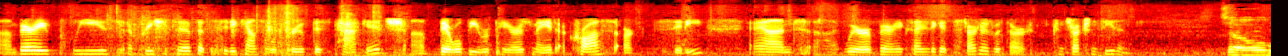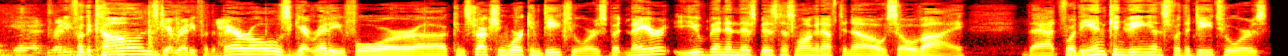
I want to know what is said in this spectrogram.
um, very pleased and appreciative that the City Council approved this package. Uh, there will be repairs made across our city, and uh, we're very excited to get started with our construction season. So get ready for the cones, get ready for the barrels, get ready for uh, construction work and detours. But Mayor, you've been in this business long enough to know, so have I, that for the inconvenience, for the detours,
